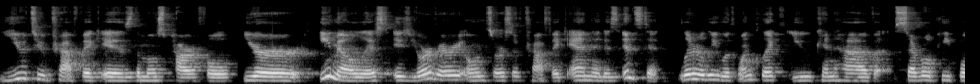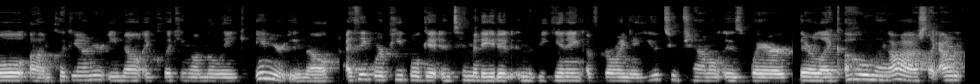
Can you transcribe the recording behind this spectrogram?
YouTube traffic is the most powerful, your email list is your very own source of traffic and it is instant. Literally, with one click, you can have several people um, clicking on your email and clicking on the link in your email. I think where people get intimidated in the beginning of growing a YouTube channel is where they're like, oh my gosh, like I don't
